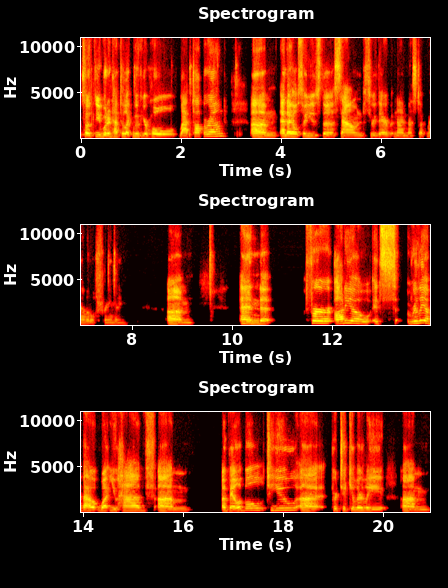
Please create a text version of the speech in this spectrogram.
so you wouldn't have to like move your whole laptop around. Um, and I also use the sound through there, but now I messed up my little framing. Um, and for audio, it's really about what you have um, available to you, uh, particularly, um,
